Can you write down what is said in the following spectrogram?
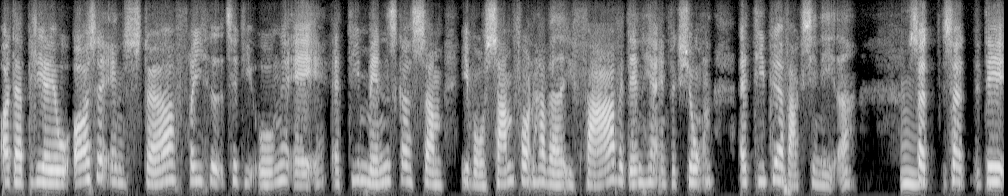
Og der bliver jo også en større frihed til de unge af, at de mennesker, som i vores samfund har været i fare ved den her infektion, at de bliver vaccineret. Mm. Så, så det,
